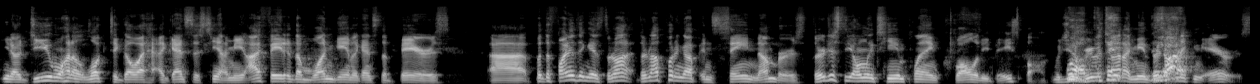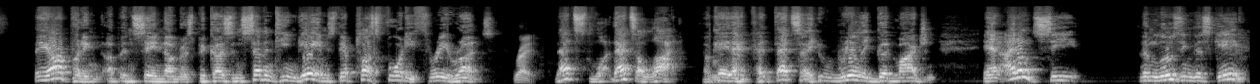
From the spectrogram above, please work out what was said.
you know, do you want to look to go against this team? I mean, I faded them one game against the Bears. Uh, but the funny thing is, they're not they're not putting up insane numbers. They're just the only team playing quality baseball. Would you well, agree with they, that? I mean, they're they not are, making errors. They are putting up insane numbers because in 17 games they're plus 43 runs. Right. That's that's a lot. Okay, mm-hmm. that, that's a really good margin, and I don't see them losing this game.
